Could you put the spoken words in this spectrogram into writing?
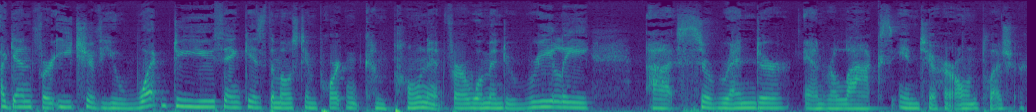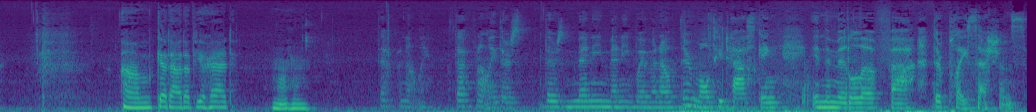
again for each of you, what do you think is the most important component for a woman to really uh, surrender and relax into her own pleasure? Um, get out of your head. Definitely, definitely. There's there's many many women out there multitasking in the middle of uh, their play sessions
